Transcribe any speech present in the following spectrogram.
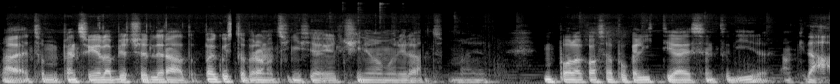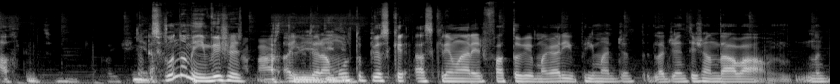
Ah, insomma, penso che l'abbia accelerato. Poi questo però non significa che il cinema morirà, insomma un po' la cosa apocalittica che sento dire, anche da altri. Insomma, secondo me invece aiuterà di, di, molto più a, scre- a, scremare il fatto che magari prima gente, la gente ci andava, non,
